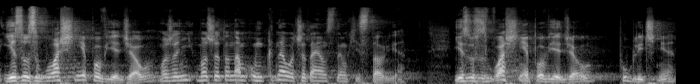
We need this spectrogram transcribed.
Jezus właśnie powiedział, może, może to nam umknęło czytając tę historię. Jezus właśnie powiedział publicznie,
